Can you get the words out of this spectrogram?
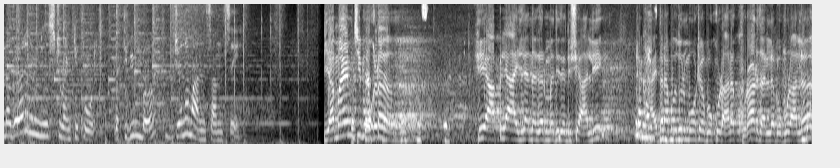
नगर न्यूज ट्वेंटी फोर प्रतिबिंब जनमानसांचे. एम बोकडं ही आपल्या अहिल्यानगरमध्ये त्या दिवशी आली. एक हैदराबादहून मोठं बोकुड आलं खुराड झालेलं बोकुड आलं.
